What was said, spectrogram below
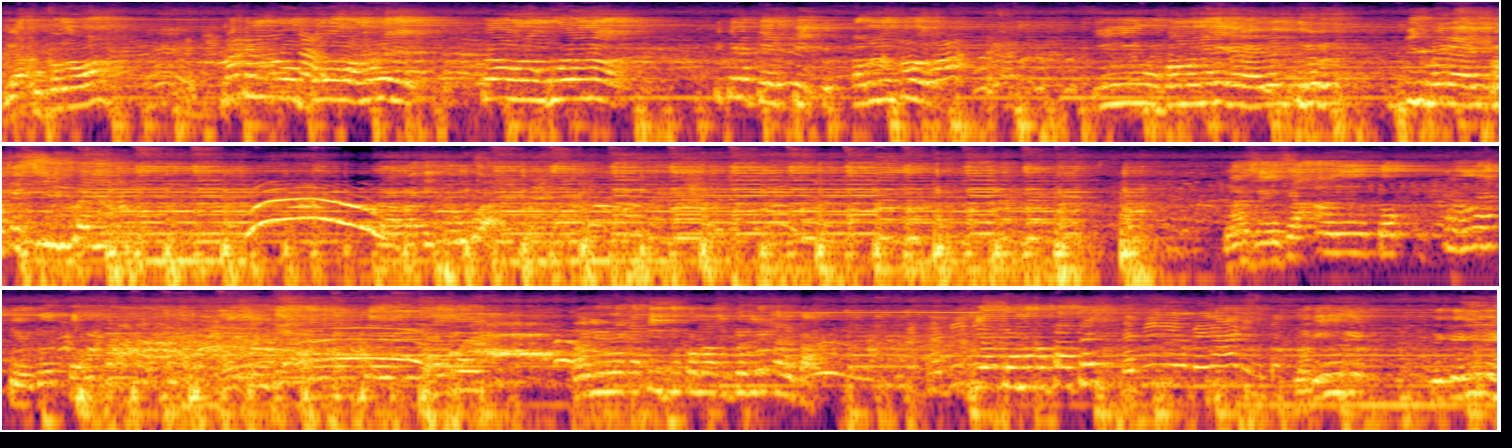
Di ako pangawa? Bakit ako pangawa mo eh? Kaya walang buwan na. Ikaw ikut orang tuh. Ini umpamanya jalan tuh dimarahin pakai simpan. Dapat ditunggu. Nasensya untuk sangat ya betul. Nasensya untuk. Kalau mereka itu kau masuk dari kak. Tapi Dia mau ke pantai. tapi dia kan. Jadi ini, mereka ini,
